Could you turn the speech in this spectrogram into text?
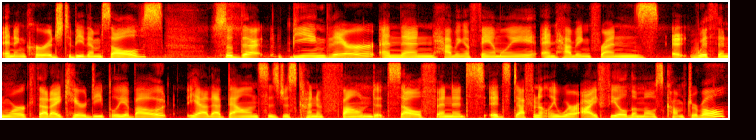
and encouraged to be themselves. So that being there and then having a family and having friends eh, within work that I care deeply about, yeah, that balance has just kind of found itself, and it's it's definitely where I feel the most comfortable.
